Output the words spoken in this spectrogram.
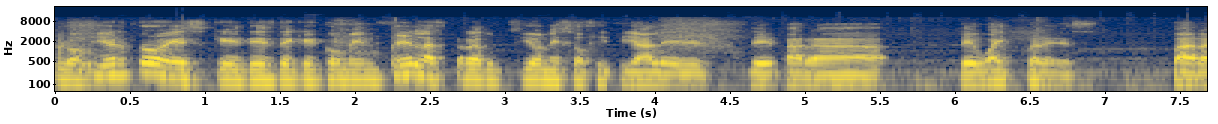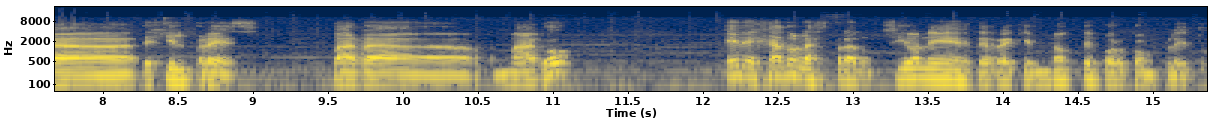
lo cierto es que desde que comencé las traducciones oficiales de, para, de White Press, para, de Hill Press, para Mago, he dejado las traducciones de Requiem Nocte por completo.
